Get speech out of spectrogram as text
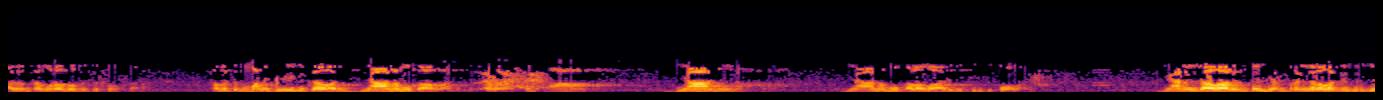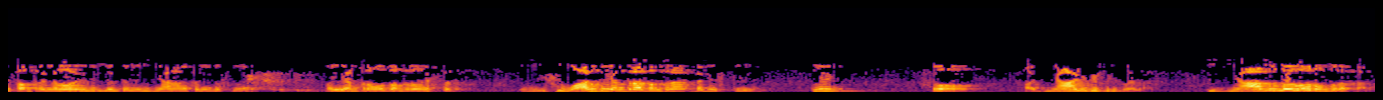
అదంతా కూడా ఒక పెద్ద సంస్కారం కాబట్టి మనకి ఏది కావాలి? జ్ఞానము కావాలి. ఆ, జ్ఞానిన. జ్ఞానము కలవాడి దగ్గరికి పోవాలి జ్ఞానం కావాలంటే యంత్రం గల వాళ్ళ దగ్గరికి తంత్రం గల వాళ్ళ దగ్గరికి వెళ్తే మీకు జ్ఞానం ఎక్కడి నుంచి వస్తుంది? మరి యంత్రమో తంత్రమో ఇస్తాడు. ఇఫ్ యూ వాంట్ యంత్ర తంత్ర that is clean clean so ఆ జ్ఞాని దగ్గరికి వెళ్ళాలి. ఈ జ్ఞానులలో రెండు రకాలు.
